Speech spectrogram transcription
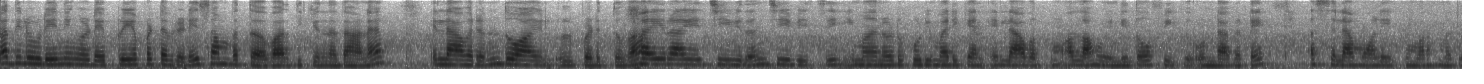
അതിലൂടെ നിങ്ങളുടെ പ്രിയപ്പെട്ടവരുടെ സമ്പത്ത് വർദ്ധിക്കുന്നതാണ്. എല്ലാവരും ദ്വായിൽ ഉൾപ്പെടുത്തുക. ഹൈറായ ജീവിതം ജീവിച്ച് ഇമാനോട് കൂടി മരിക്കാൻ എല്ലാവർക്കും അള്ളാഹുവിന്റെ തോഫീക്ക് ഉണ്ടാകട്ടെ. അസ്സലാമു അലൈക്കും വറഹമത്തു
